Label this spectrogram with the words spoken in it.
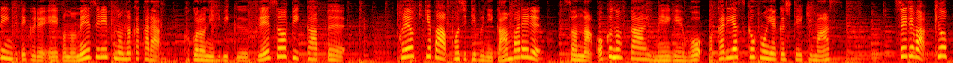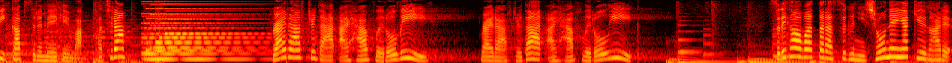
に出てくる英語の名台詞の中から心に響くフレーズをピックアップ。これを聞けばポジティブに頑張れるそんな奥の深い名言を分かりやすく翻訳していきますそれでは今日ピックアップする名言はこちら。Right after that I have little league. Right after that I have little league. それが終わったらすぐに少年野球がある。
